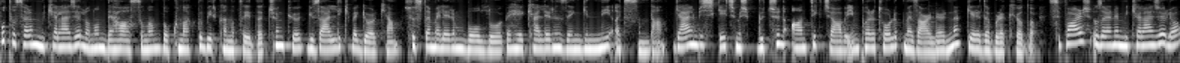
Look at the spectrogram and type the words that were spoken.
Bu tasarım Michelangelo'nun dehasının dokunaklı bir kanıtıydı. Çünkü güzellik ve görkem, süslemelerin bolluğu ve heykellerin zenginliği açısından gelmiş geçmiş bütün antik çağ ve imparatorluk mezarlarını geride bırakıyordu. Sipariş üzerine Michelangelo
